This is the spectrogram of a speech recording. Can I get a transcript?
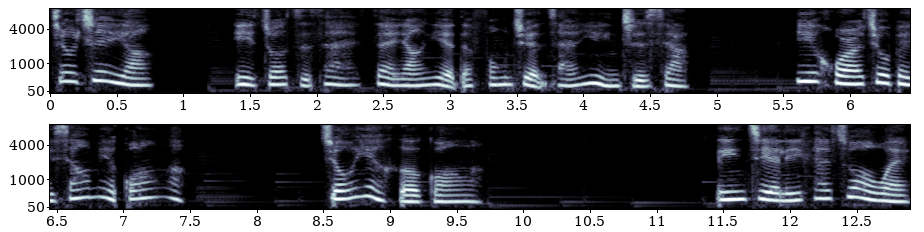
就这样，一桌子菜在杨野的风卷残云之下，一会儿就被消灭光了，酒也喝光了。林姐离开座位，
